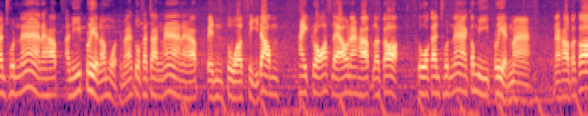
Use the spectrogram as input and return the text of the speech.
กันชนหน้านะครับ อันนี้เปลี่ยนมาหมดเห็นไหมตัวกระจังหน้านะครับ เป็นตัวสีดำ ไฮกรอสแล้วนะครับ แล้วก็ตัวกันชนหน้าก็มีเปลี่ยนมานะครับ แล้วก็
